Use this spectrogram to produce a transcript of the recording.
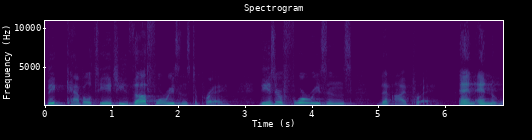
big capital T H E, the four reasons to pray. These are four reasons that I pray. And, and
